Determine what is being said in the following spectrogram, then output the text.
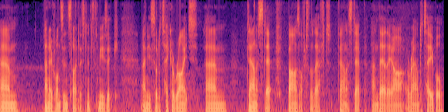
um, and everyone's inside listening to the music. and you sort of take a right um, down a step, bars off to the left, down a step, and there they are around a table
